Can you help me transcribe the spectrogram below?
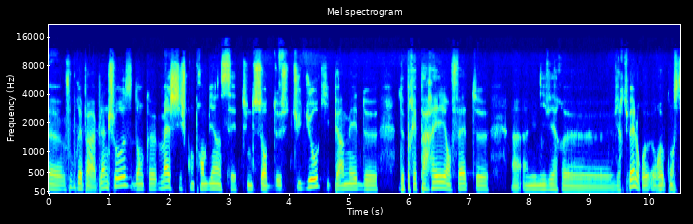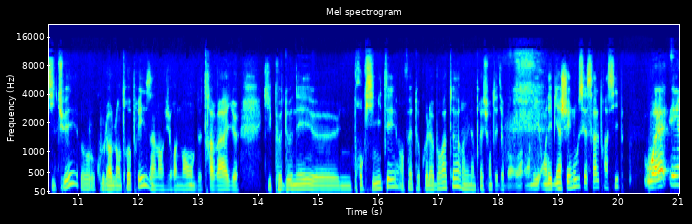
Euh, vous préparez plein de choses. Donc euh, Mesh, si je comprends bien, c'est une sorte de studio qui permet de, de préparer en fait euh, un, univers virtuel reconstitué aux couleurs de l'entreprise, un environnement de travail qui peut donner une proximité en fait aux collaborateurs, une impression de dire bon, on est, on est bien chez nous, c'est ça le principe? Ouais, et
